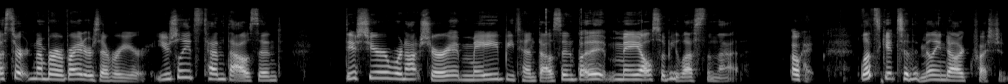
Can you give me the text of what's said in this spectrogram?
a certain number of riders every year. Usually it's 10,000. This year we're not sure. It may be 10,000, but it may also be less than that. Okay, let's get to the million dollar question.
